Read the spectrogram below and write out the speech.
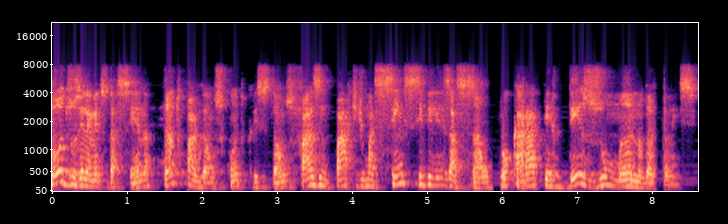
todos os elementos da cena, tanto pagãos quanto cristãos, fazem parte de uma sensibilização para o caráter desumano da violência.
